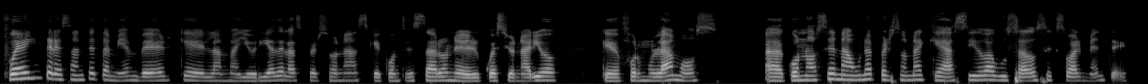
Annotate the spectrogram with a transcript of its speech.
fue interesante también ver que la mayoría de las personas que contestaron el cuestionario que formulamos ah, conocen a una persona que ha sido abusado sexualmente.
